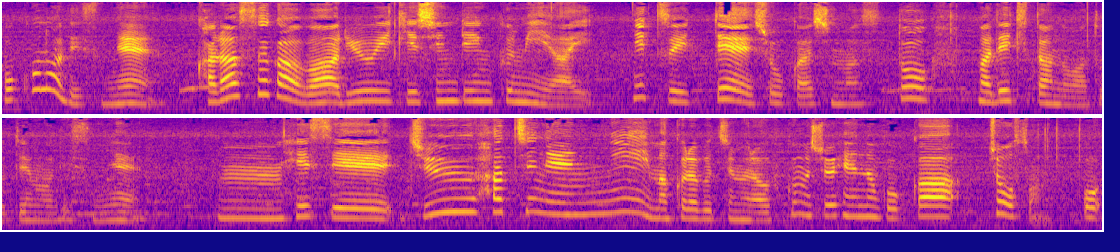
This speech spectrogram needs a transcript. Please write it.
ここのですね烏川流域森林組合について紹介しますと、まあ、できたのはとてもですねうん平成18年に、まあ、倉渕村を含む周辺の5か町村を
